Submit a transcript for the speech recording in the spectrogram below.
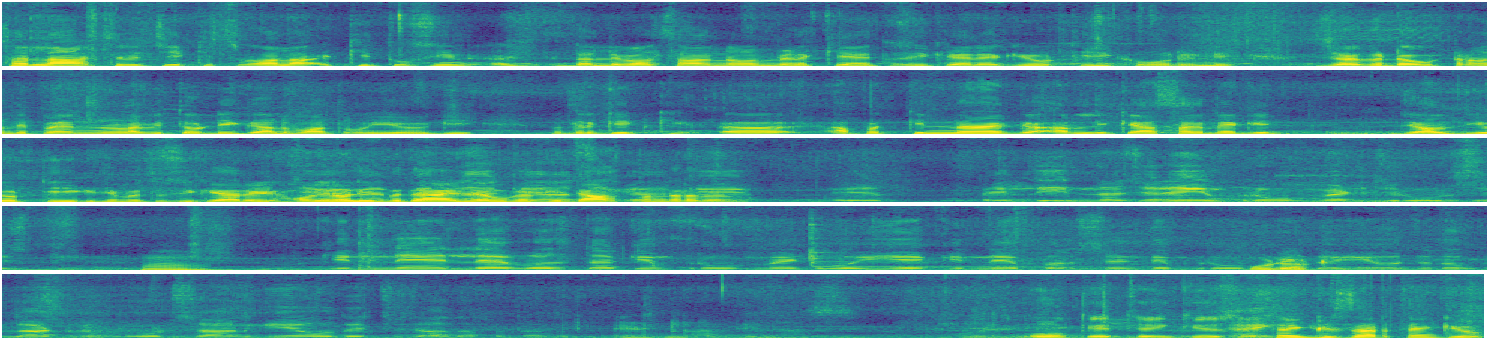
ਸਰ ਲਾਸਟ ਵਿੱਚ ਇੱਕ ਸਵਾਲ ਆ ਕਿ ਤੁਸੀਂ ਡੱਲੇਵਾਲ ਸਾਹਿਬ ਨਾਲ ਮਿਲ ਕੇ ਆਏ ਤੁਸੀਂ ਕਹਿ ਰਹੇ ਹੋ ਕਿ ਉਹ ਠੀਕ ਹੋ ਰਹੇ ਨੇ। ਜਾਂ ਕਿ ਡਾਕਟਰਾਂ ਦੇ ਪੈਨਲ ਨਾਲ ਵੀ ਤੁਹਾਡੀ ਗੱਲਬਾਤ ਹੋਈ ਹੋਵੇਗੀ ਮਤਲਬ ਕਿ ਆਪਾਂ ਕਿੰਨਾ ਕੁ ਅਰਲੀ ਕਹਿ ਸਕਦੇ ਹਾਂ ਕਿ ਜਲਦੀ ਉਹ ਠੀਕ ਜਿਵੇਂ ਤੁਸੀਂ ਕਹਿ ਰਹੇ ਹੌਲੀ ਹੌਲੀ ਵਧਾਇਆ ਜਾਊਗਾ ਕਿ 10 15 ਦਿਨ? ਪਹਿਲੀ ਨਜ਼ਰੇ ਇੰਪਰੂਵਮੈਂਟ ਜ਼ਰੂਰ ਦਿਸਦੀ। ਹੈ। ਹੂੰ ਕਿੰਨੇ ਲੈਵਲ ਤੱਕ ਇੰਪਰੂਵਮੈਂਟ ਹੋਈ ਹੈ ਕਿੰਨੇ ਪਰਸੈਂਟ ਇੰਪਰੂਵਮੈਂਟ ਹੋਈ ਹੈ ਉਹ ਜਦੋਂ ਬਲੱਡ ਰਿਪੋਰਟਸ ਆਣਗੀਆਂ ਉਹਦੇ ਚ ਜ਼ਿਆਦਾ ਪਤਾ ਲੱਗੇਗਾ। Okay thank you sir thank you sir thank you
